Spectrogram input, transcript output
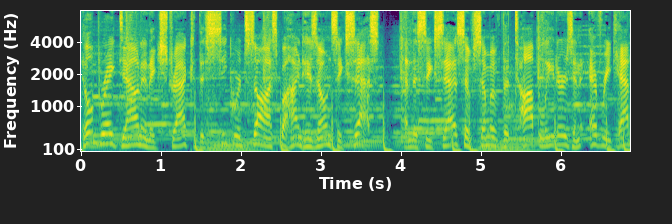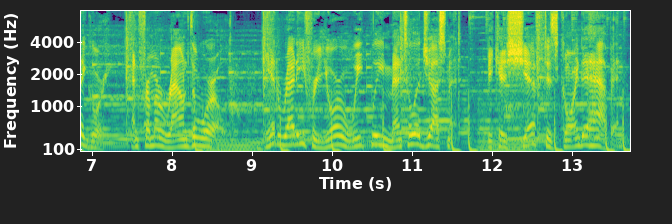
He'll break down and extract the secret sauce behind his own success and the success of some of the top leaders in every category and from around the world. Get ready for your weekly mental adjustment because shift is going to happen.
